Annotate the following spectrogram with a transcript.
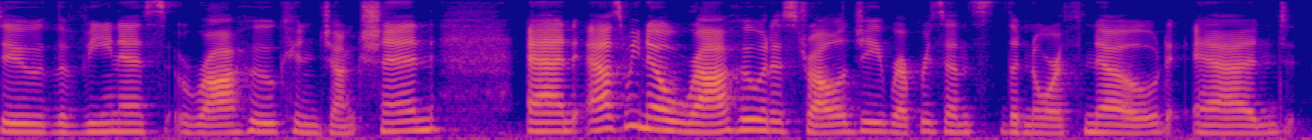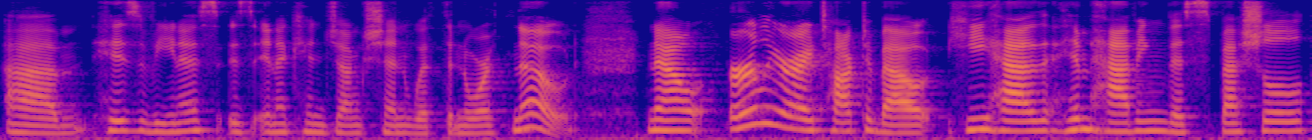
to the Venus Rahu conjunction. And as we know, Rahu in astrology represents the North Node, and um, his Venus is in a conjunction with the North Node. Now, earlier I talked about he has him having this special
